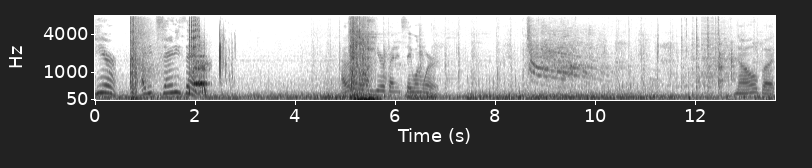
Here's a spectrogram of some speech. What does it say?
Here? I didn't say anything! How do I know I'm here if I didn't say one word? No, but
